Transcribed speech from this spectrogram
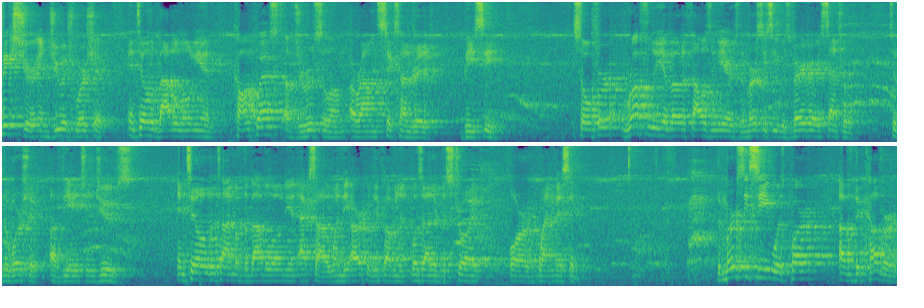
fixture in Jewish worship until the Babylonian conquest of Jerusalem around 600 BC. So, for roughly about a thousand years, the mercy seat was very, very central to the worship of the ancient Jews until the time of the Babylonian exile when the Ark of the Covenant was either destroyed or went missing. The mercy seat was part of the cover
